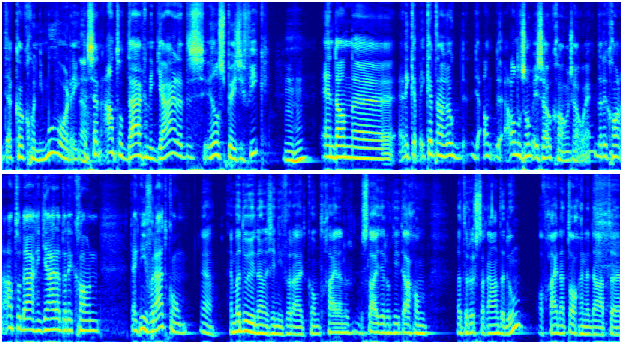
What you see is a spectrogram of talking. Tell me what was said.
dan kan ik gewoon niet moe worden. Ik, Ja. Er zijn een aantal dagen in het jaar, dat is heel specifiek. En dan, eh, en ik heb, ik heb dan ook, de, an- de- andersom is het ook gewoon zo, hè. Dat ik gewoon een aantal dagen in het jaar heb dat ik gewoon, dat ik niet vooruit kom. Ja. En wat doe je dan als je niet vooruit komt? Ga je dan, besluit je dan op die dag om het rustig aan te doen? Of ga je dan toch inderdaad... eh,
